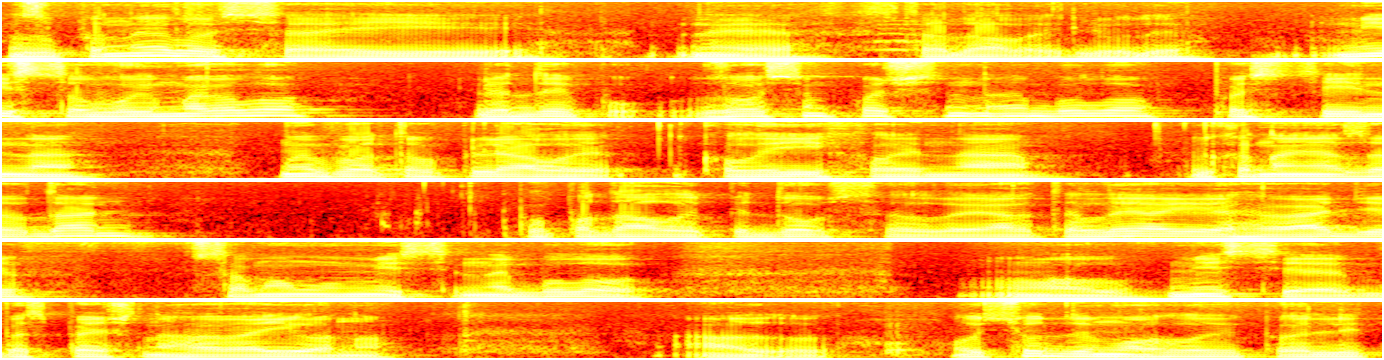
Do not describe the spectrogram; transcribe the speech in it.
зупинилося і не страдали люди. Місто вимерло, людей зовсім почти не було постійно. Ми потрапляли, коли їхали на виконання завдань, попадали під обстріли артилерії, градів в самому місті. Не було в місті безпечного району. А усюди могли приліт...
